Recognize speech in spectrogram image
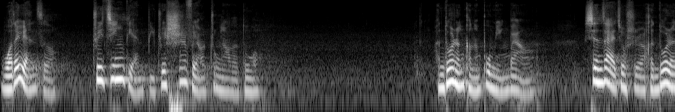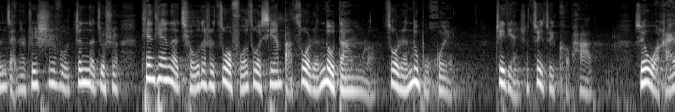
我的原则，追经典比追师傅要重要的多。很多人可能不明白啊，现在就是很多人在那追师傅，真的就是天天的求的是做佛做仙，把做人都耽误了，做人都不会了，这点是最最可怕的。所以我还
